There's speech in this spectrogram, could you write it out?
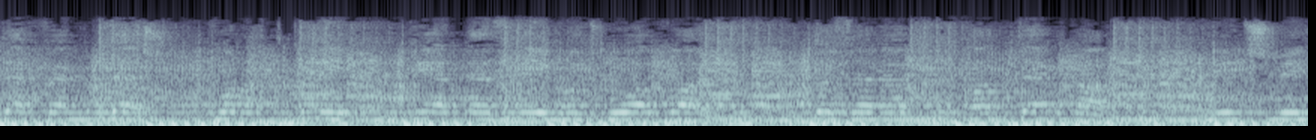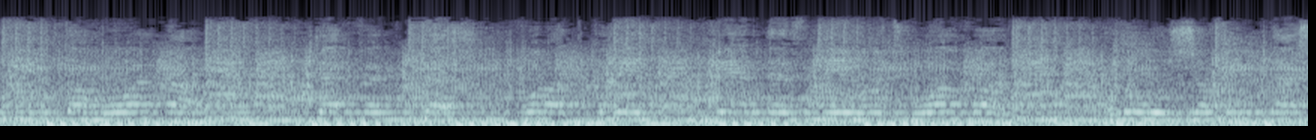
Defektes vonatkerék, kérdezném, hogy hol vagy. Köszönet a tegnap, nincs még itt a holnap. Defektes vonatkerék, kérdezném, hogy hol vagy. Rózsa mindás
